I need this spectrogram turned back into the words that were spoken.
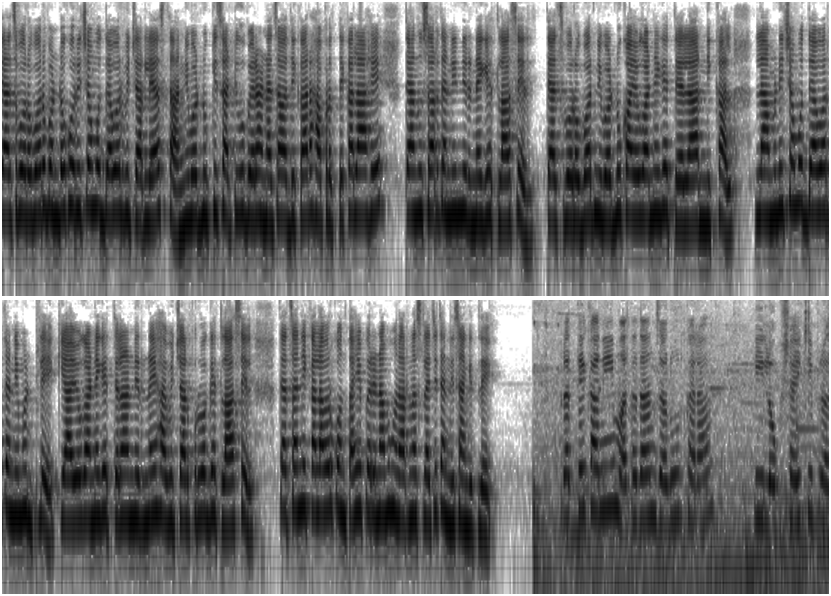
त्याचबरोबर बंडखोरीच्या मुद्द्यावर विचारले असता निवडणुकीसाठी उभे राहण्याचा अधिकार हा प्रत्येकाला आहे त्यानुसार त्यांनी निर्णय घेतला असेल. त्याचबरोबर निवडणूक आयोगाने घेतलेला निकाल लांबणीच्या मुद्द्यावर त्यांनी म्हटले की आयोगाने घेतलेला निर्णय हा विचारपूर्वक घेतला असेल. त्याचा निकालावर कोणताही परिणाम होणार नसल्याचे त्यांनी सांगितले. प्रत्येकाने मतदान जरूर करा. ही लोकशाहीची प्र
